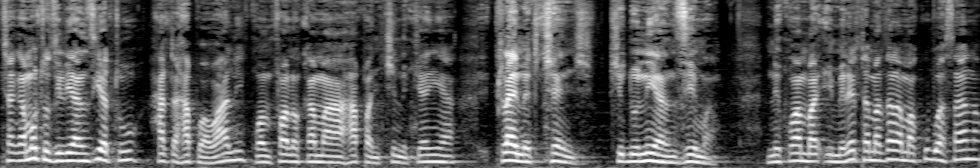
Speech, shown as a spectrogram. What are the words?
changamoto zilianzia tu hata hapo awali. Kwa mfano kama hapa nchini Kenya, climate change kidunia nzima ni kwamba imeleta madhara makubwa sana,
